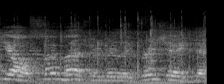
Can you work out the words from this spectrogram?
Thank you all so much. We really appreciate that.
